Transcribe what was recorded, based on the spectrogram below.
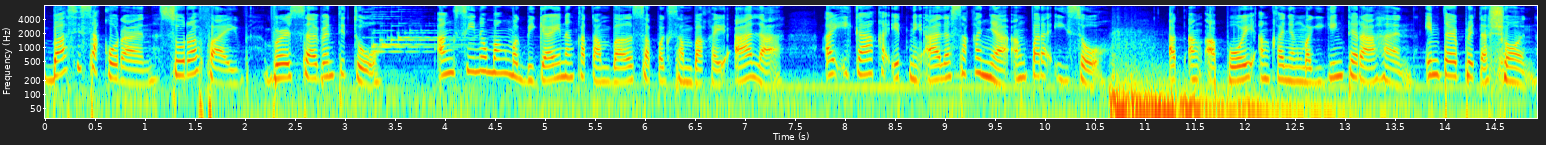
Base sa Quran, Surah 5, verse 72, ang sino mang magbigay ng katambal sa pagsamba kay Allah ay ikakait ni Allah sa kanya ang paraiso at ang apoy ang kanyang magiging tirahan. Interpretasyon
